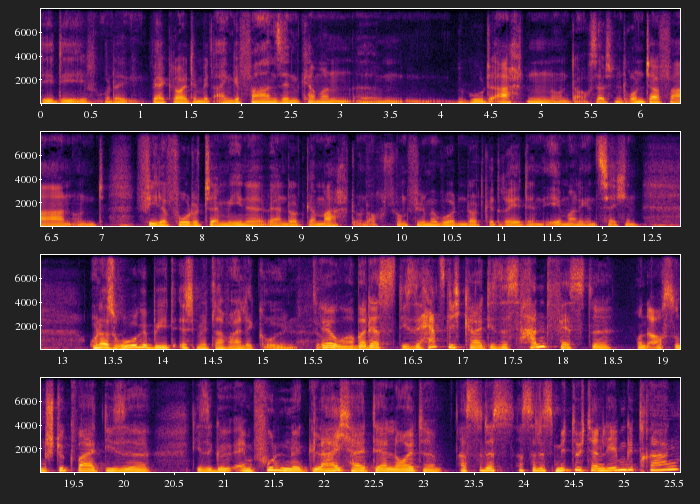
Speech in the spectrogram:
die, die, oder die Bergleute mit eingefahren sind, kann man ähm, begutachten und auch selbst mit runterfahren. Und viele Fototermine werden dort gemacht und auch schon Filme wurden dort gedreht in ehemaligen Zechen. Und das Ruhrgebiet ist mittlerweile grün. So. Jo, aber das, diese Herzlichkeit, dieses Handfeste und auch so ein Stück weit diese, diese empfundene Gleichheit der Leute, hast du, das, hast du das mit durch dein Leben getragen?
